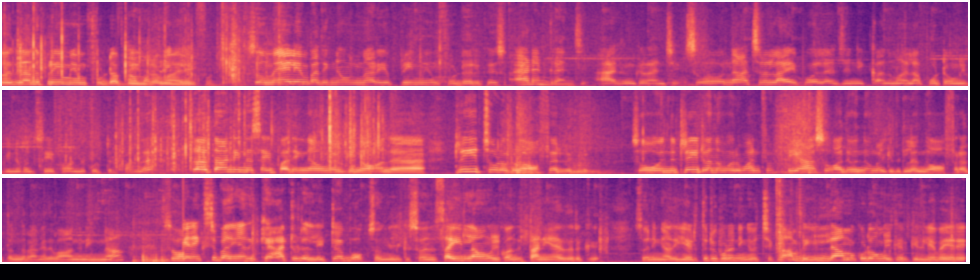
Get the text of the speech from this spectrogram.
ஸோ இதில் வந்து ப்ரீமியம் ஃபுட் அப்படின்ற மாதிரி. ஃபுட் ஸோ மேலேயும் பார்த்தீங்கன்னா உங்களுக்கு நிறைய ப்ரீமியம் ஃபுட் இருக்குது oat and crunch oat and crunchy so natural hypoallergenic அந்த மாதிரிலாம் போட்டு உங்களுக்கு இன்னும் கொஞ்சம் சேஃபாக வந்து கொடுத்துருப்பாங்க. ஸோ அதை தாண்டி இந்த சைட் பார்த்தீங்கன்னா உங்களுக்கு இன்னும் அந்த ட்ரீட்ஸோட கூட ஆஃபர் இருக்குது ஸோ இந்த ட்ரீட் வந்து ஒரு ஒன் ஃபிஃப்டியா ஸோ அது வந்து உங்களுக்கு இதுக்குலேருந்து ஆஃபராக தந்துடுறாங்க. இது வாங்குனீங்கன்னா ஸோ நெக்ஸ்ட் பார்த்தீங்கன்னா அது கேட்டோட லிட்டர் பாக்ஸ் உங்களுக்கு. ஸோ அந்த சைட்லாம் உங்களுக்கு வந்து தனியாக இது இருக்குது ஸோ நீங்கள் அதை எடுத்துகிட்டு கூட நீங்கள் வச்சுக்கலாம். அப்படி இல்லாமல் கூட உங்களுக்கு இருக்குது இதுலேயே வேறு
